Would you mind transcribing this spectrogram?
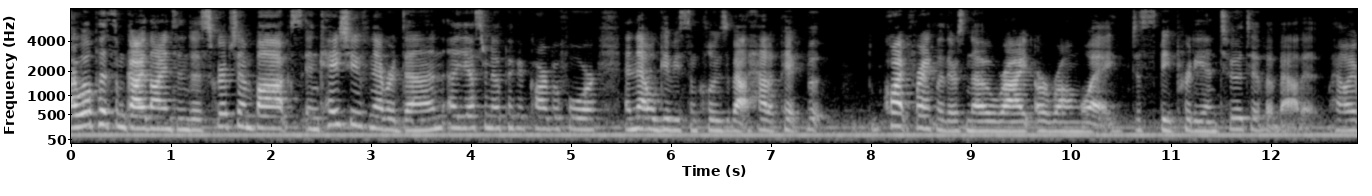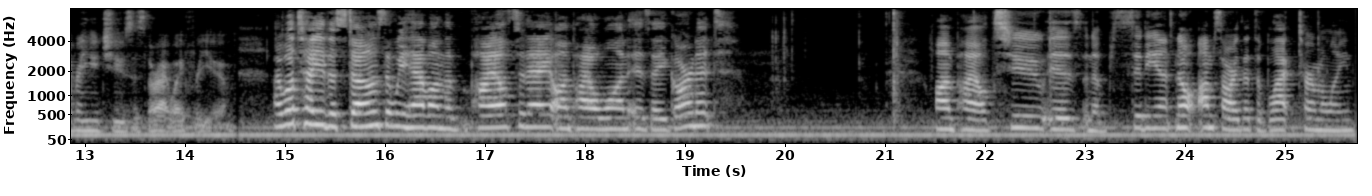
I will put some guidelines in the description box in case you've never done a yes or no pick a card before, and that will give you some clues about how to pick. But quite frankly, there's no right or wrong way. Just be pretty intuitive about it. However you choose is the right way for you. I will tell you the stones that we have on the piles today. On pile one is a garnet. On pile two is an obsidian. No, I'm sorry, that's a black tourmaline.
